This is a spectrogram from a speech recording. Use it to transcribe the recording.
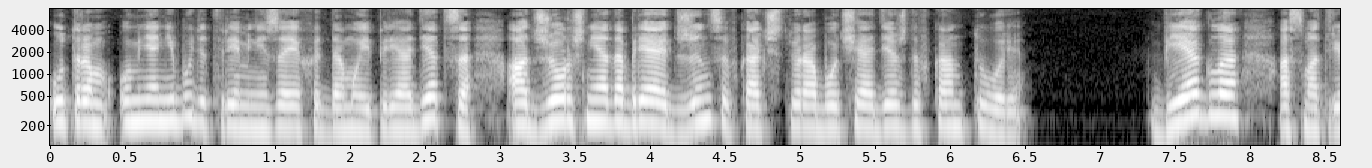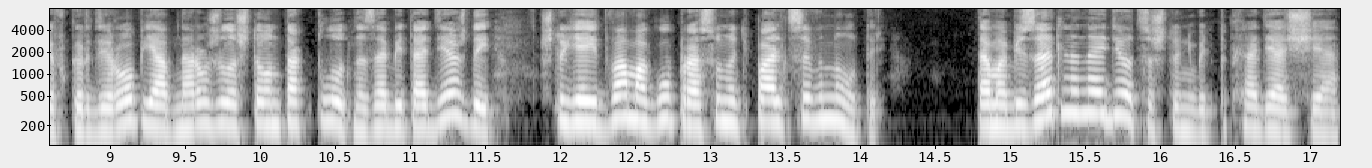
Утром у меня не будет времени заехать домой и переодеться, а Джордж не одобряет джинсы в качестве рабочей одежды в конторе. Бегло, осмотрев гардероб, я обнаружила, что он так плотно забит одеждой, что я едва могу просунуть пальцы внутрь. Там обязательно найдется что-нибудь подходящее.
